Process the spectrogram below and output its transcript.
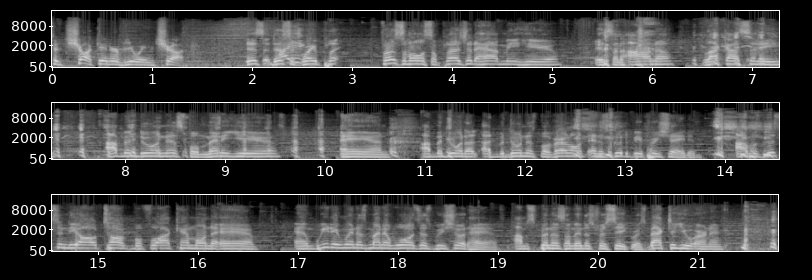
to Chuck interviewing Chuck. This this is a great play. First of all, it's a pleasure to have me here. It's an honor. like I say, I've been doing this for many years, and I've been doing it. I've been doing this for a very long and it's good to be appreciated. I was listening to y'all talk before I came on the air, and we didn't win as many awards as we should have. I'm spinning some industry secrets. Back to you, Ernie.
